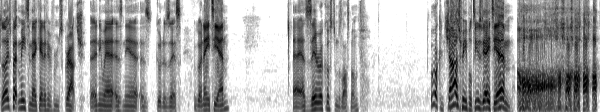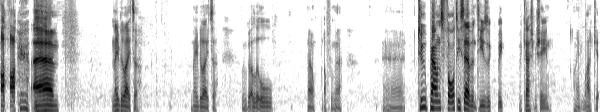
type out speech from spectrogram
Don't expect me to make anything from scratch anywhere as near as good as this. We've got an ATM. Uh, it has zero customers last month. Oh, I can charge people to use the ATM. Oh, um, maybe later. Maybe later. We've got a little. Oh, nothing there. Uh, Two pounds forty-seven to use a, cash machine. I like it.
